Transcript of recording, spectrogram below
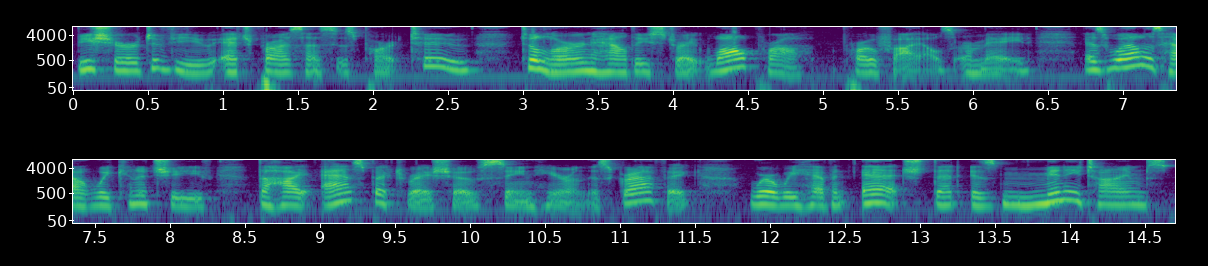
Be sure to view Etch Processes Part 2 to learn how these straight wall pro- profiles are made, as well as how we can achieve the high aspect ratio seen here on this graphic, where we have an etch that is many times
